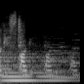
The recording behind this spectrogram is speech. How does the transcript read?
August, August,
